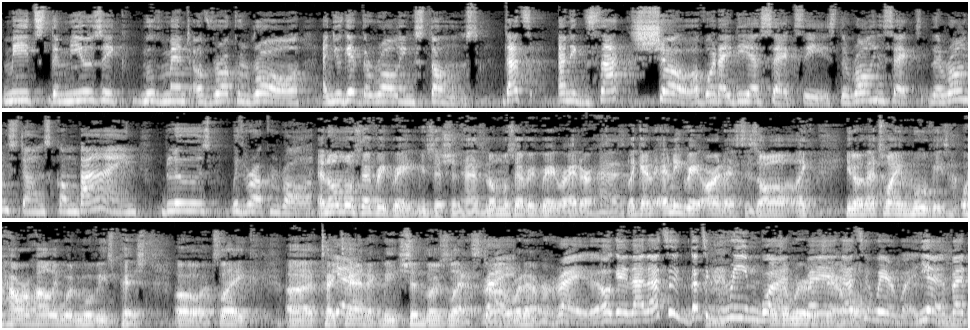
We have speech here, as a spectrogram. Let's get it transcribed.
meets the music movement of rock and roll, and you get the Rolling Stones. That's an exact show of what idea sex is. The Rolling sex, the Rolling Stones combine blues with rock and roll. And almost every great musician has, and almost every great writer has. Like any, great artist is all like, you know, that's why in movies, how are Hollywood movies pitched? Oh, it's like uh, Titanic Yeah. meets Schindler's List or whatever. Right. Okay. That, that's a that's a green one. That's a weird but example. That's a weird one. Yeah, but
